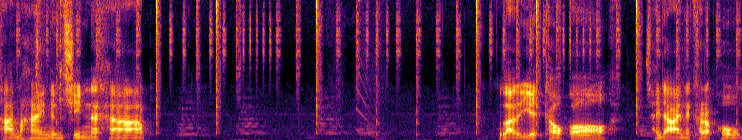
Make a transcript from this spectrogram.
ฐานมาให้ 1 ชิ้นนะครับ รายละเอียดเขาก็ใช้ได้นะครับผม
